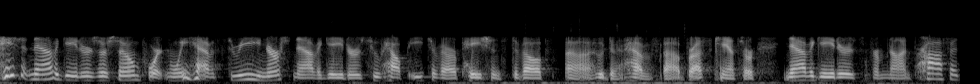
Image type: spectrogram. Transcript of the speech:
Patient navigators are so important. We have three nurse navigators who help each of our patients develop uh, who have uh, breast cancer. Navigators from nonprofits.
